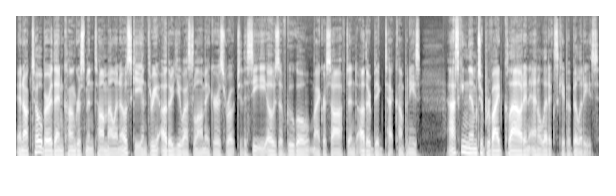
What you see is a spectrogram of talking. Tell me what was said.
In October, then Congressman Tom Malinowski and three other U.S. lawmakers wrote to the CEOs of Google, Microsoft, and other big tech companies asking them to provide cloud and analytics capabilities.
